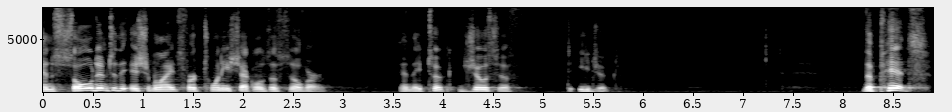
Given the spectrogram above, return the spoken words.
and sold him to the Ishmaelites for 20 shekels of silver. And they took Joseph to Egypt. The pit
